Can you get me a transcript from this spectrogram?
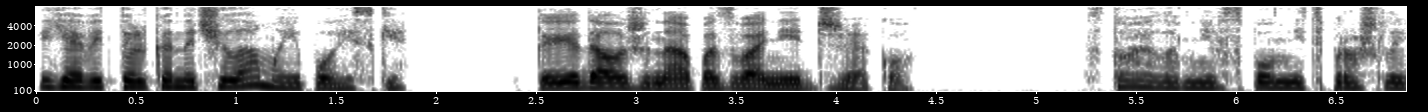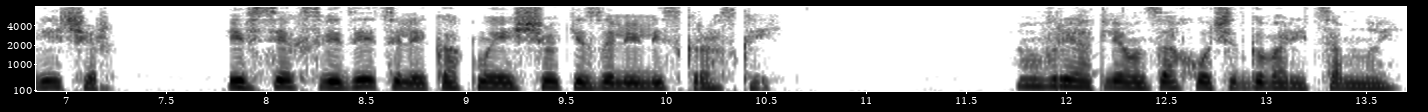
я ведь только начала мои поиски. Ты должна позвонить Джеку. Стоило мне вспомнить прошлый вечер и всех свидетелей, как мои щеки залились краской. Вряд ли он захочет говорить со мной.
